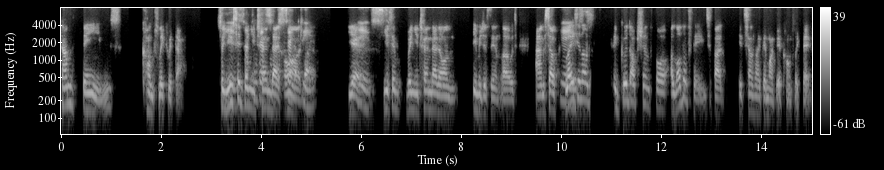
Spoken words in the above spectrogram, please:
some themes conflict with that. So you said Yes, I when you turn that on, yeah, Yes. you said when you turn that on, images didn't load. Um, so lazy load, Yes. A good option for a lot of things, but it sounds like there might be a conflict there.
